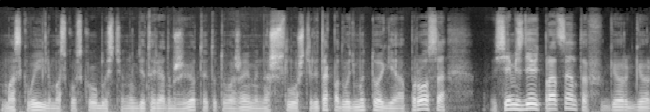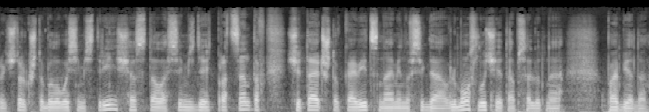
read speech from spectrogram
Москвы или Московской области, ну, где-то рядом живет этот уважаемый наш слушатель. Итак, подводим итоги опроса. 79% Георгий Георгиевич, только что было 83, сейчас стало 79%, считают, что ковид с нами навсегда. В любом случае, это абсолютная победа.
